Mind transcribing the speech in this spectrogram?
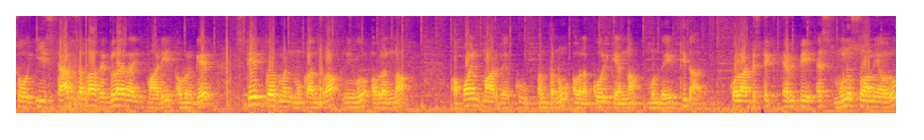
ಸೊ, ಈ ಸ್ಟಾಫ್ಸ್ ಎಲ್ಲ ರೆಗ್ಯುಲರೈಸ್ ಮಾಡಿ ಅವರಿಗೆ ಸ್ಟೇಟ್ ಗೌರ್ಮೆಂಟ್ ಮುಖಾಂತರ ನೀವು ಅವರನ್ನು ಅಪಾಯಿಂಟ್ ಮಾಡಬೇಕು ಅಂತಲೂ ಅವರ ಕೋರಿಕೆಯನ್ನು ಮುಂದೆ ಇಟ್ಟಿದ್ದಾರೆ. Kolar district M P S Muniswamy ಅವರು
